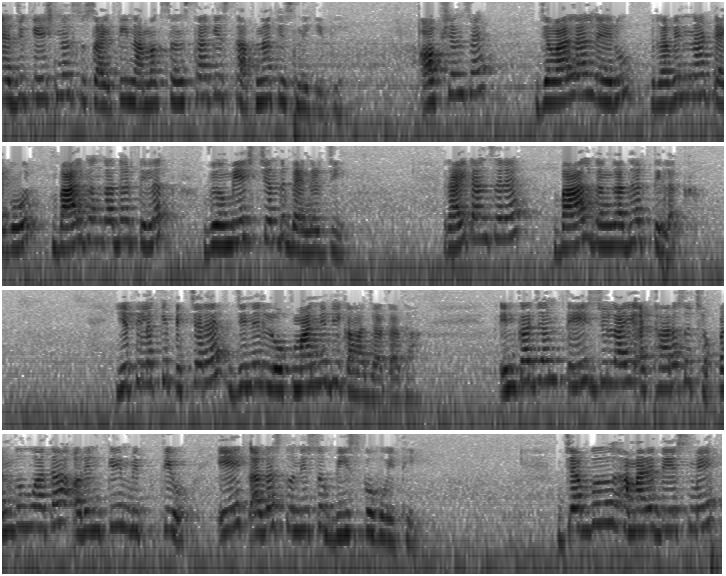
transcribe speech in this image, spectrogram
एजुकेशनल सोसाइटी नामक संस्था की स्थापना किसने की थी? ऑप्शंस है, जवाहरलाल नेहरू, रविन्द्रनाथ टैगोर, बाल गंगाधर तिलक, व्योमेश चंद्र बैनर्जी। राइट आंसर है, बाल गंगाधर तिलक। ये तिलक की पिक्चर है, जिन्हें लोकमान्य भी कहा जाता था। इनका जन्म 23 जुलाई 1856 को हुआ था और इनकी मृत्यु 1 अगस्त 1920 को हुई थी। जब हमारे देश में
